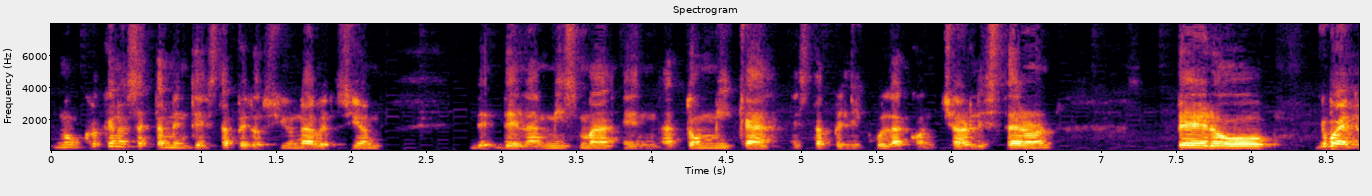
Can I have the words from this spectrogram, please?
no creo que no exactamente esta, pero sí una versión de, la misma en Atómica, esta película con Charlie Theron. Pero bueno,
